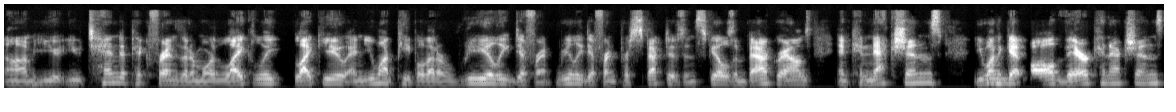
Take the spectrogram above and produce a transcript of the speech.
Um, mm. you you tend to pick friends that are more likely like you, and you want people that are really different, really different perspectives and skills and backgrounds and connections. You want mm-hmm. to get all their connections,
